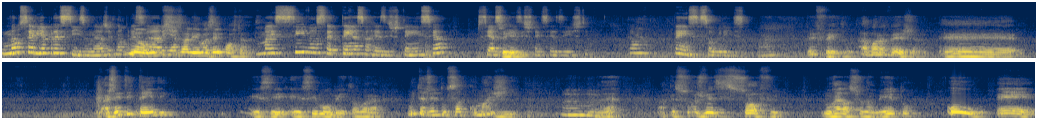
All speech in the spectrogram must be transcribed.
não seria preciso, né? A gente não Não, precisaria... não precisaria, mas é importante. Mas se você tem essa resistência, se essa Sim. resistência existe, então pense sobre isso. Né? Perfeito. Agora veja, é, a gente entende esse, esse momento. Agora, muita gente não sabe como agir. Uhum. Né? A pessoa às vezes sofre no relacionamento ou é,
